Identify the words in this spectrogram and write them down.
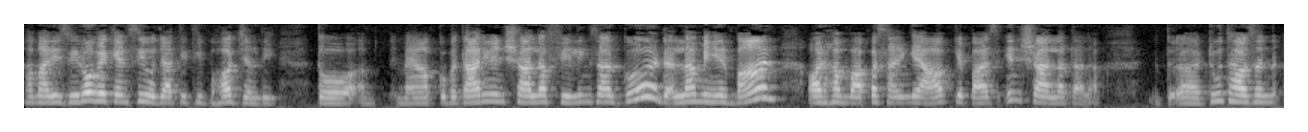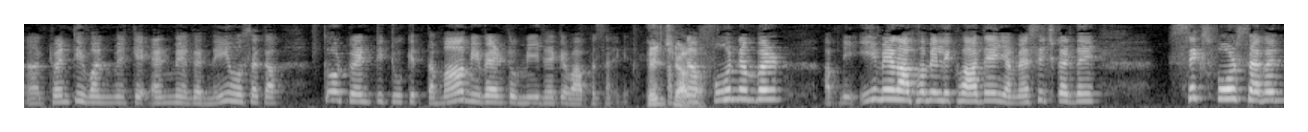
ہماری زیرو ویکینسی ہو جاتی تھی بہت جلدی۔ تو میں آپ کو بتا رہی ہوں انشاءاللہ فیلنگز آر گڈ اللہ مہربان اور ہم واپس آئیں گے آپ کے پاس انشاءاللہ تعالی۔ ٹو تھاؤزینڈ ٹوینٹی ون میں کے اینڈ میں اگر نہیں ہو سکا تو ٹوینٹی ٹو کے تمام ایونٹ امید ہے کہ واپس آئیں گے۔ اپنا فون نمبر اپنی ای میل آپ ہمیں لکھوا دیں یا میسج کر دیں six four seven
